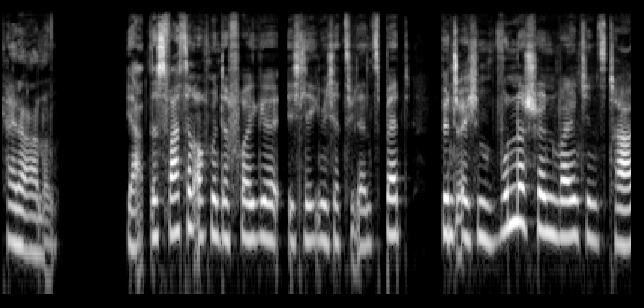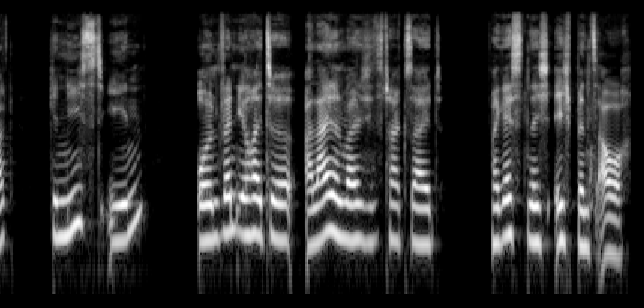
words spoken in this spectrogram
Keine Ahnung. Ja, das war's dann auch mit der Folge. Ich lege mich jetzt wieder ins Bett. Ich wünsche euch einen wunderschönen Valentinstag genießt ihn. Und wenn ihr heute allein an Valentinstag seid, vergesst nicht, ich bin's auch.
